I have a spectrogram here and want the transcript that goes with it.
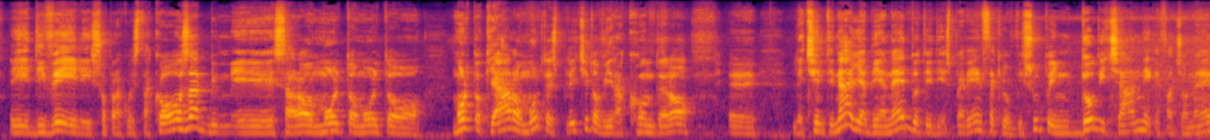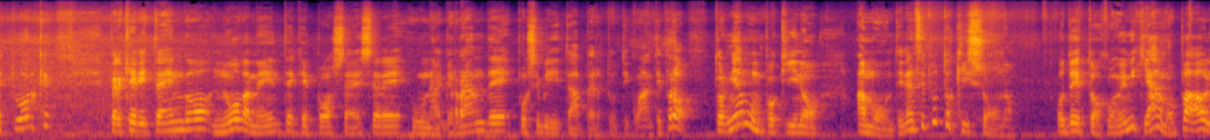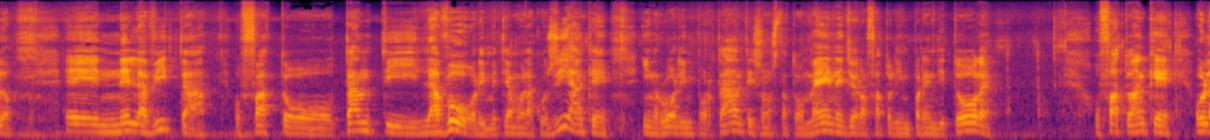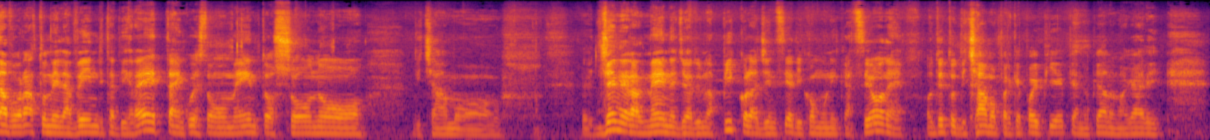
e di veli sopra questa cosa e sarò molto molto molto chiaro, molto esplicito, vi racconterò eh, le centinaia di aneddoti di esperienze che ho vissuto in 12 anni che faccio network perché ritengo nuovamente che possa essere una grande possibilità per tutti quanti. Però torniamo un pochino a monte. Innanzitutto chi sono? Ho detto come mi chiamo, Paolo, e nella vita ho fatto tanti lavori, mettiamola così, anche in ruoli importanti, sono stato manager, ho fatto l'imprenditore, ho fatto anche, ho lavorato nella vendita diretta, in questo momento sono, diciamo, general manager di una piccola agenzia di comunicazione, ho detto diciamo perché poi piano piano magari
